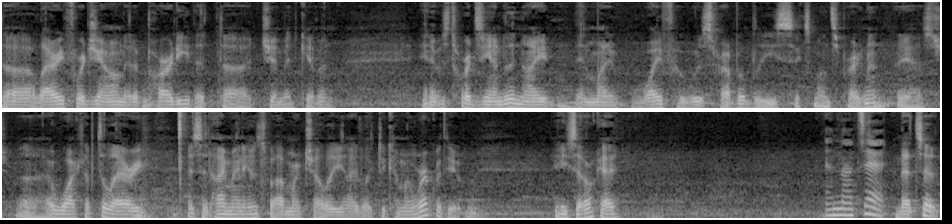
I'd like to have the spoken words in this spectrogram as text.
uh, Larry Forgione at a party that uh, Jim had given. And it was towards the end of the night, and my wife, who was probably six months pregnant, yes, uh, I walked up to Larry. I said, Hi, my name is Bob Marcelli, and I'd like to come and work with you. And he said, Okay. And that's it. And that's it.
